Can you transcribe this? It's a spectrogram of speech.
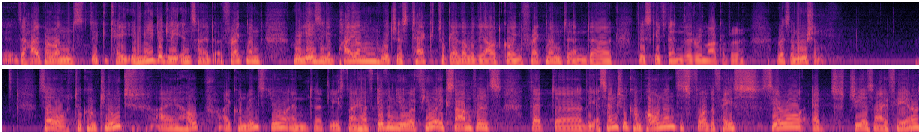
the hyperons decay immediately inside a fragment, releasing a pion which is tagged together with the outgoing fragment, and uh, this gives then the remarkable resolution. So, to conclude, I hope I convinced you and at least I have given you a few examples that uh, the essential components for the phase zero at GSI Fair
